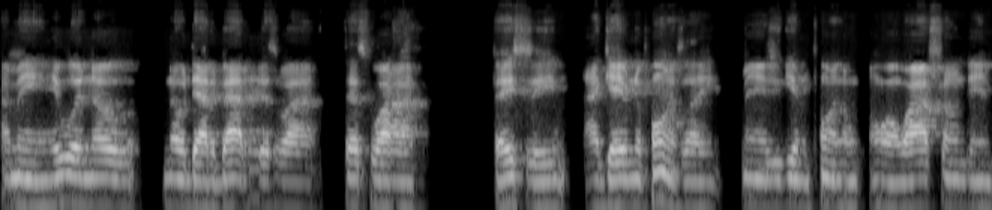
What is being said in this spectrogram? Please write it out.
I mean, it wasn't no no doubt about it. That's why that's why basically I gave him the points. Like, man, you give him point. I'm, I'm gonna watch him. Then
